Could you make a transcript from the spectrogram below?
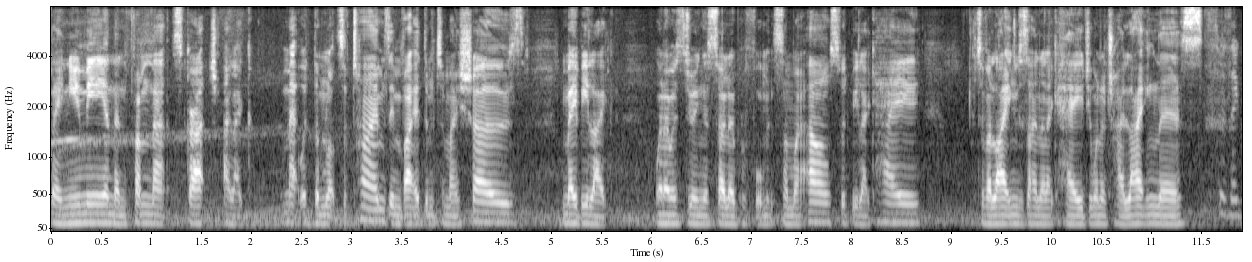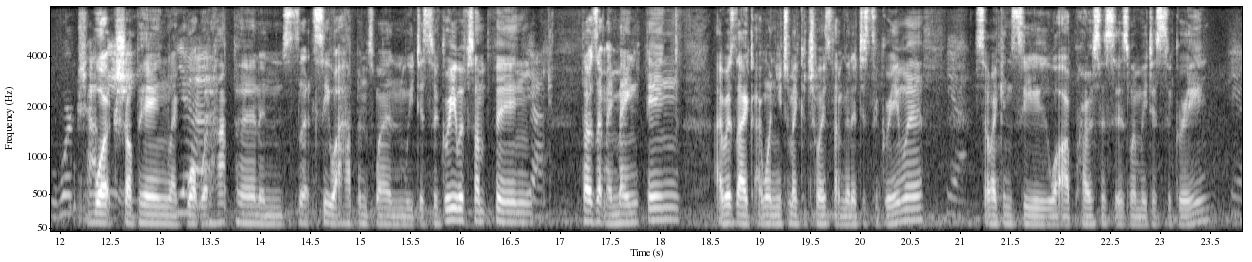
They knew me, and then from that scratch, I like met with them lots of times, invited them to my shows. Maybe like when I was doing a solo performance somewhere else, would be like, hey, to the lighting designer, like, hey, do you want to try lighting this? So it's like workshopping. Workshopping, like what would happen, and let's see what happens when we disagree with something. Yeah. That was like my main thing. I was like, I want you to make a choice that I'm going to disagree with, Yeah. so I can see what our process is when we disagree. Yeah.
